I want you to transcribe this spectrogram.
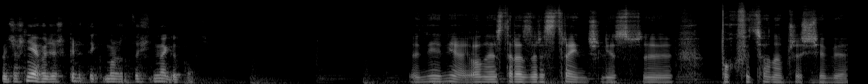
Chociaż nie, chociaż krytyk może coś innego znać. Nie, nie, ona jest teraz restrained, czyli jest y, pochwycona przez ciebie.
